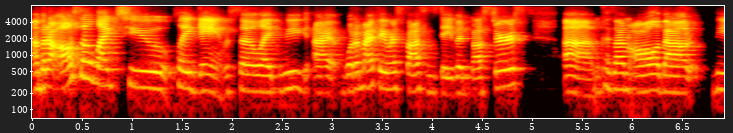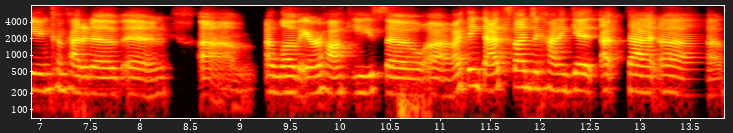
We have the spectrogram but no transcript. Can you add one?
Um, but I also like to play games. So like we, I, one of my favorite spots is Dave & Buster's because I'm all about being competitive and um, I love air hockey. So uh, I think that's fun to kind of get at that uh,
